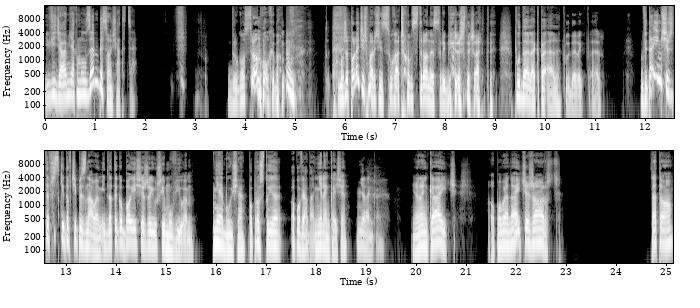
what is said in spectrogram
Widziałem, jak mu zęby sąsiadce. Drugą stroną chyba. Może polecisz, Marcin, słuchaczom stronę, z której bierzesz te żarty. Pudelek.pl Pudelek.pl Wydaje mi się, że te wszystkie dowcipy znałem i dlatego boję się, że już je mówiłem. Nie bój się, po prostu je opowiadaj. Nie lękaj się. Nie lękaj. Nie lękajcie się. Opowiadajcie żart. Tato,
